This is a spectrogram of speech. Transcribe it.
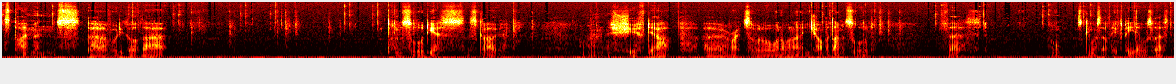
It's diamonds. Uh, I've already got that. Diamond sword, yes. Let's go. Let's shift it up. Uh, right, so what do I want? I want to enchant my diamond sword first. Oh, let's give myself the XP levels first.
